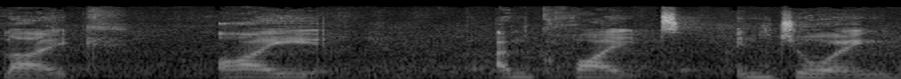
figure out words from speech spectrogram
like I am quite enjoying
